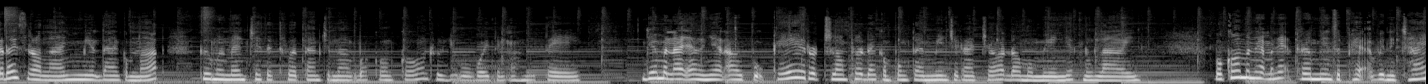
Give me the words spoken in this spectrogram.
ក្តីស្រឡាញ់មានដែនកំណត់គឺមិនមែនចេះតែធ្វើតាមចំណងរបស់កូនកូនឬយុវវ័យទាំងអស់នោះទេយើងមិនអាចអនុញ្ញាតឲ្យពួកគេរត់ឆ្លងផ្លូវដែលកំពុងតែមានចរាចរណ៍ដ៏មមាញឹកនោះឡើយបុគ្គលម្នាក់ម្នាក់ត្រូវមានសុភវិនិច្ឆ័យ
